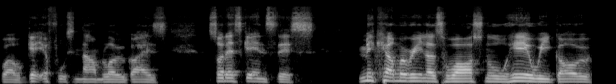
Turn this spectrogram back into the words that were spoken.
well. Get your thoughts in down below, guys. So let's get into this. Mikel Merino to Arsenal. Here we go.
